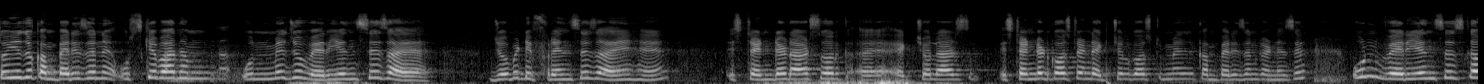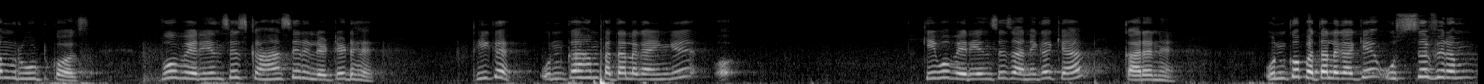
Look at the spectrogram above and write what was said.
तो ये जो कंपैरिजन है, उसके बाद हम, उनमें जो वेरिएंसेस आया है, जो भी डिफरेंसेस आए हैं स्टैंडर्ड आर्ट्स और actual hours standard cost and actual cost में कंपैरिजन करने से, उन वेरिएंसेस का हम रूट कॉज वो वेरिएंसेस कहाँ से रिलेटेड है? ठीक है? उनका हम पता लगाएँगे कि वो वेरिएंसेस आने का क्या कारण है। उनको पता लगा के उससे फिर हम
